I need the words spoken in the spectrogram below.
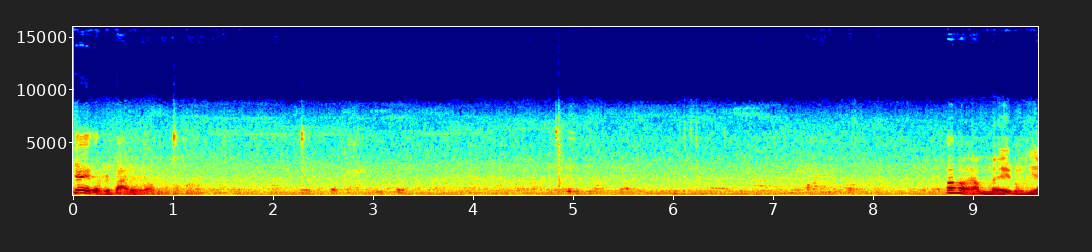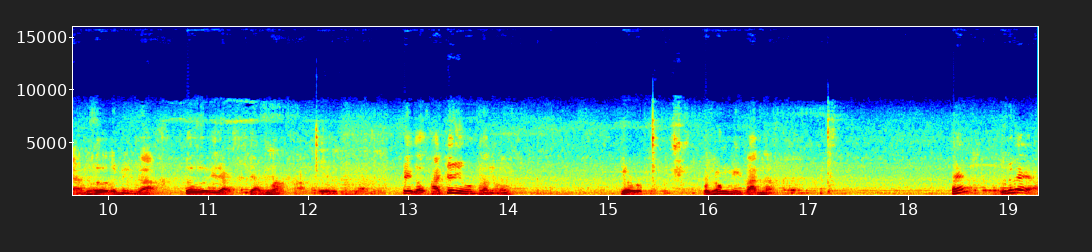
这个是白色。它好像每种颜色的米饭都有一点咸味儿，这个还真有可能就是普通米饭的。哎，不对啊，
